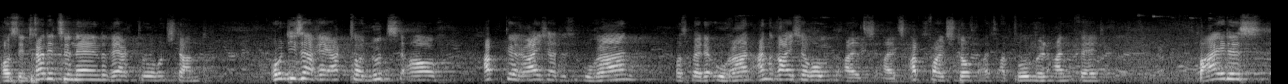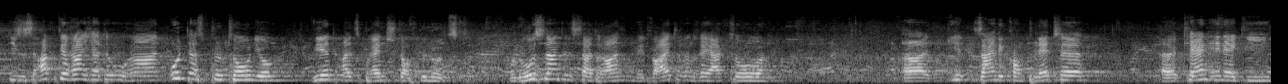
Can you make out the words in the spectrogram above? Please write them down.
aus den traditionellen Reaktoren stammt. Und dieser Reaktor nutzt auch abgereichertes Uran, was bei der Urananreicherung als, als Abfallstoff, als Atommüll anfällt. Beides, dieses abgereicherte Uran und das Plutonium, wird als Brennstoff genutzt. Und Russland ist da dran, mit weiteren Reaktoren äh, seine komplette äh, Kernenergie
